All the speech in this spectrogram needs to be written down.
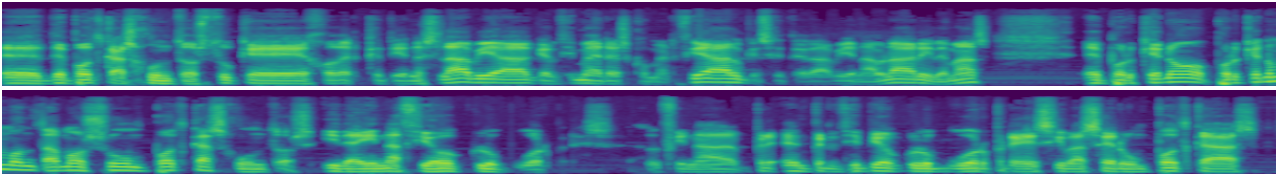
eh, de podcast juntos? Tú que, joder, que tienes labia, que encima eres comercial, que se te da bien hablar y demás, eh, ¿por, qué no, ¿por qué no montamos un podcast juntos? Y de ahí nació Club WordPress. Al final, en principio, Club WordPress iba a ser un podcast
